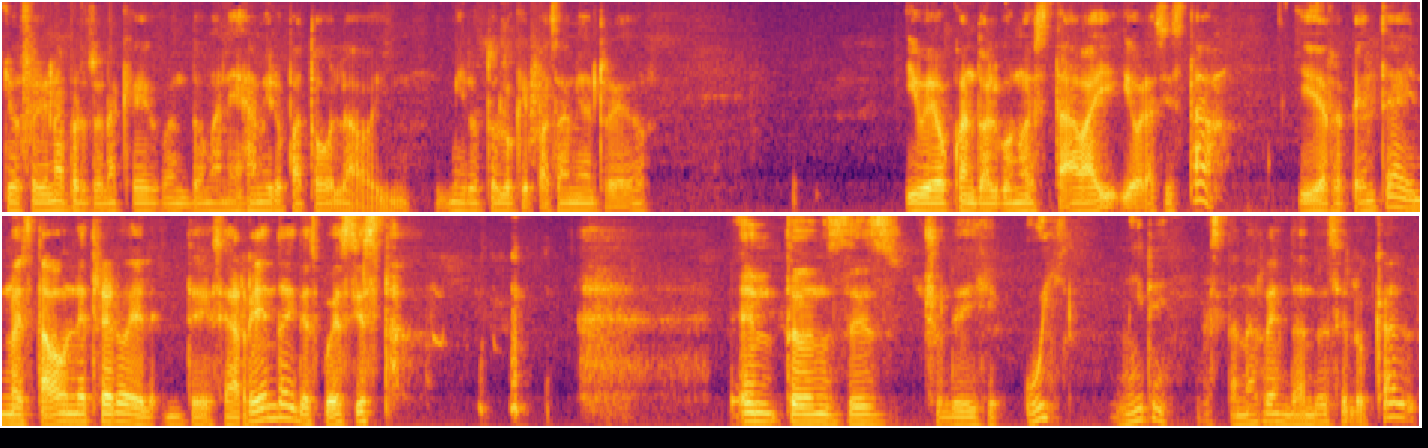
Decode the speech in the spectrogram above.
Yo soy una persona que cuando maneja miro para todo lado y miro todo lo que pasa a mi alrededor. Y veo cuando algo no estaba ahí y ahora sí estaba. Y de repente ahí no estaba un letrero de, de se arrienda y después sí estaba. Entonces yo le dije, uy, mire, están arrendando ese local.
